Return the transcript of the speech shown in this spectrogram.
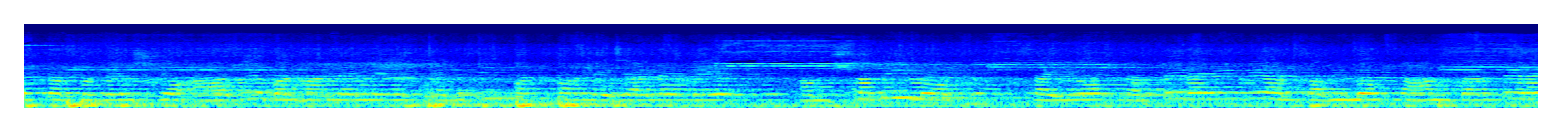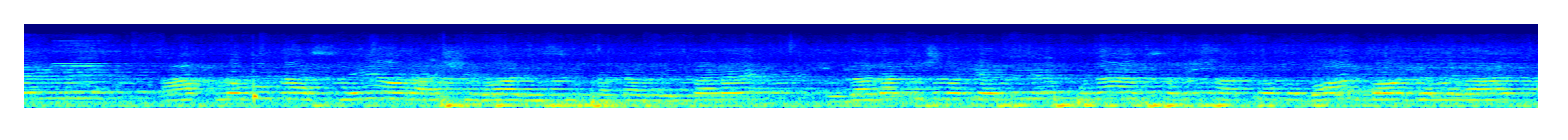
उत्तर प्रदेश को आगे बढ़ाने में हम सभी लोग सहयोग करते रहेंगे और सभी लोग काम करते रहेंगे। आप लोगों का स्नेह और आशीर्वाद इसी प्रकार मिलता रहे। तो ज़्यादा कुछ लोग कहते हैं, पुनः आप सभी साथियों को बहुत बहुत धन्यवाद।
